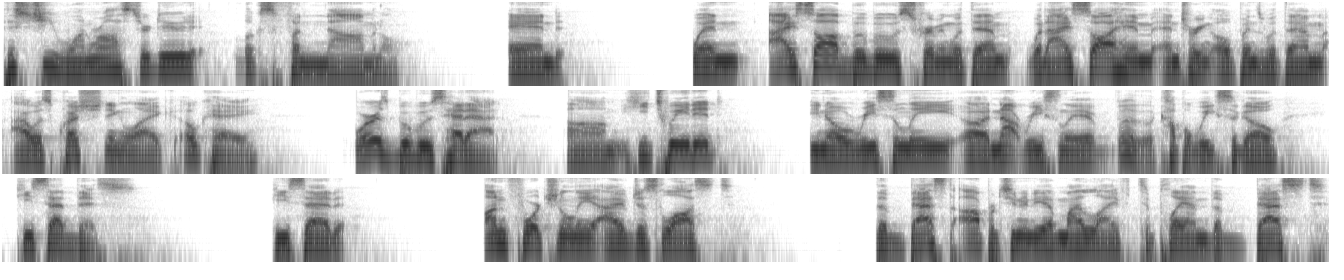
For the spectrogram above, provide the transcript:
this G1 roster, dude, looks phenomenal. And when I saw Boo Boo scrimming with them, when I saw him entering opens with them, I was questioning, like, okay, where is Boo Boo's head at? Um, he tweeted, you know, recently, uh, not recently, a couple weeks ago, he said this. He said, unfortunately, I've just lost the best opportunity of my life to play on the best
